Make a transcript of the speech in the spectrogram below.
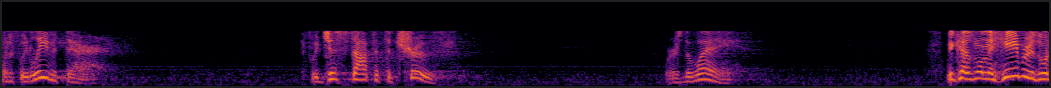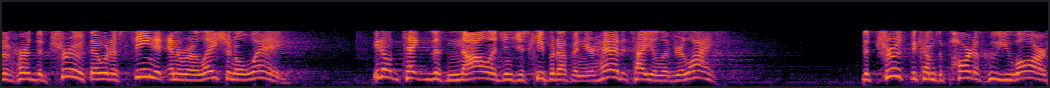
But if we leave it there, if we just stop at the truth, where's the way? Because when the Hebrews would have heard the truth, they would have seen it in a relational way. You don't take this knowledge and just keep it up in your head, it's how you live your life. The truth becomes a part of who you are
